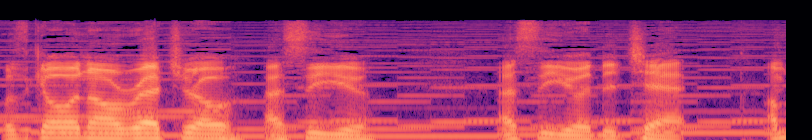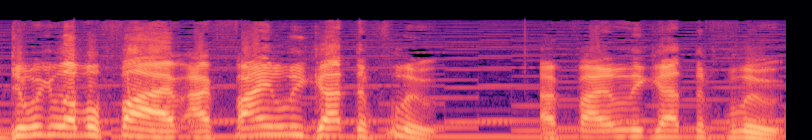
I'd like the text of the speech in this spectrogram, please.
What's going on, Retro? I see you. I see you in the chat. I'm doing level five. I finally got the flute. I finally got the flute.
